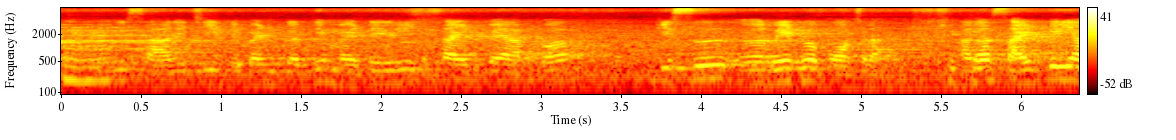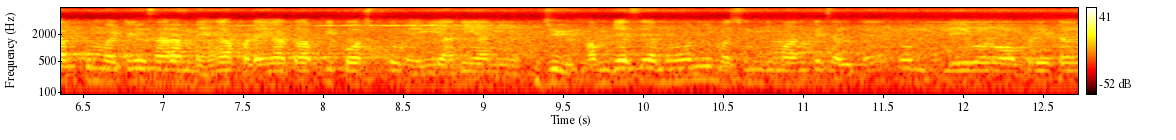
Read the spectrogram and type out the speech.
क्योंकि सारी चीज़ डिपेंड करती है मटेरियल साइड पे आपका किस रेट में पहुँच रहा है। है। अगर साइड पे ही आपको मटेरियल सारा महँगा पड़ेगा तो आपकी कॉस्ट तो महँगी आनी आनी है। जी। हम जैसे अमूमन मशीन की मान के चलते हैं तो लेबर ऑपरेटर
